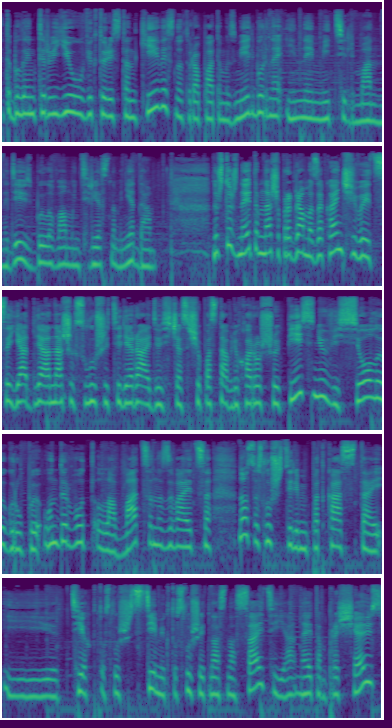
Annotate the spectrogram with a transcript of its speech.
Это было интервью Виктории Станкевич с натуропатом из Мельбурна Инной Миттельман. Надеюсь, было вам интересно. Мне да. Ну что ж, на этом наша программа заканчивается. Я для наших слушателей радио сейчас еще поставлю хорошую песню, веселую, группы Underwood, «Ловаться» называется. Ну а со слушателями подкаста и тех, кто слушает, с теми, кто слушает нас на сайте, я на этом прощаюсь.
